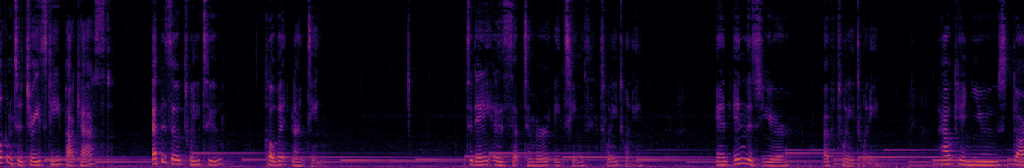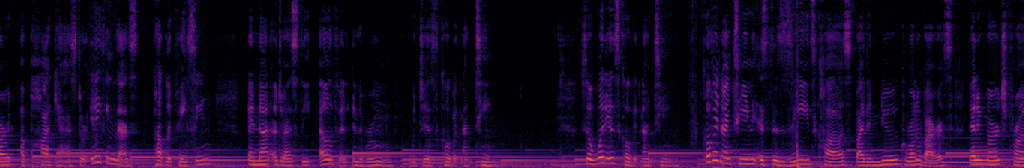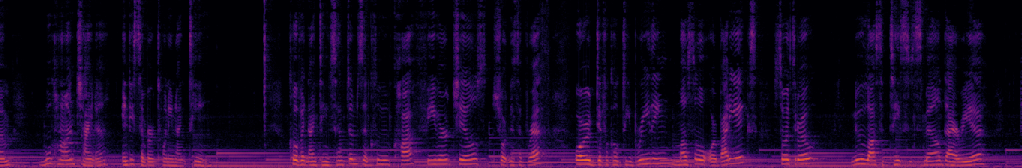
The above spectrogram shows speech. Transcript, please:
Welcome to Tray's Tea Podcast, episode 22 COVID 19. Today is September 18th, 2020. And in this year of 2020, how can you start a podcast or anything that's public facing and not address the elephant in the room, which is COVID 19? So, what is COVID 19? COVID 19 is the disease caused by the new coronavirus that emerged from Wuhan, China in December 2019. COVID 19 symptoms include cough, fever, chills, shortness of breath, or difficulty breathing, muscle or body aches, sore throat, new loss of taste and smell, diarrhea,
